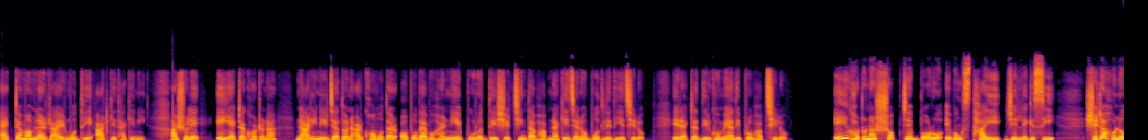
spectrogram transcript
একটা মামলার রায়ের মধ্যেই আটকে থাকেনি। আসলে এই একটা ঘটনা, নারী নির্যাতন আর ক্ষমতার অপব্যবহার নিয়ে পুরো দেশের চিন্তাভাবনাকেই যেন বদলে দিয়েছিল। এর একটা দীর্ঘমেয়াদী প্রভাব ছিল। এই ঘটনার সবচেয়ে বড় এবং স্থায়ী যে লেগেসি সেটা হলো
